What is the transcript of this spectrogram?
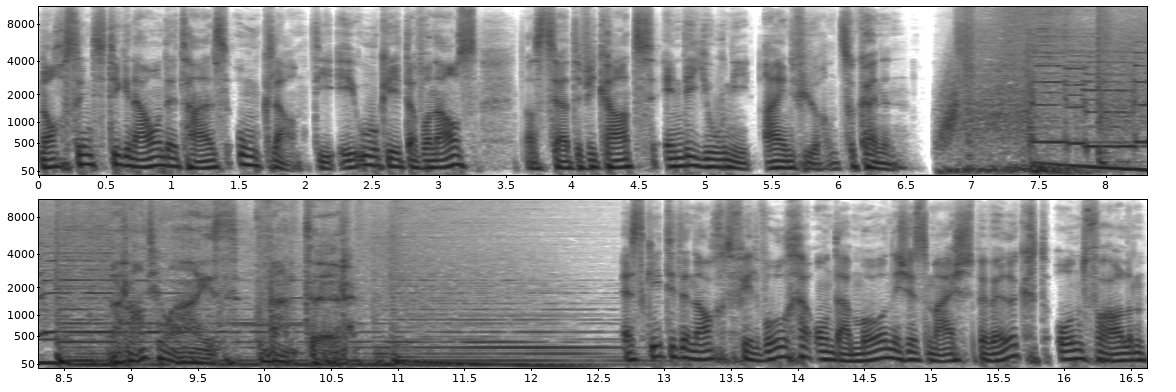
Noch sind die genauen Details unklar. Die EU geht davon aus, das Zertifikat Ende Juni einführen zu können. Radio 1 Wetter. Es gibt in der Nacht viel Wolken und am Morgen ist es meist bewölkt und vor allem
